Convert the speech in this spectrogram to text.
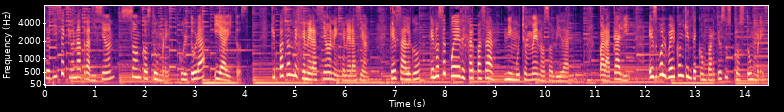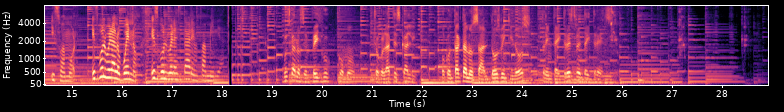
Se dice que una tradición son costumbres, cultura y hábitos, que pasan de generación en generación, que es algo que no se puede dejar pasar, ni mucho menos olvidar. Para Cali, es volver con quien te compartió sus costumbres y su amor. Es volver a lo bueno, es volver a estar en familia. Búscanos en Facebook como Chocolates Cali o contáctanos al 222 3333.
